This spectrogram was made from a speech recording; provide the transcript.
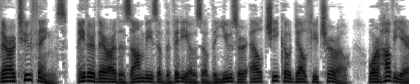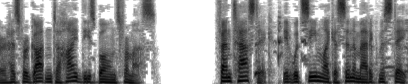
There are two things, either there are the zombies of the videos of the user El Chico del Futuro, or Javier has forgotten to hide these bones from us. Fantastic, it would seem like a cinematic mistake.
